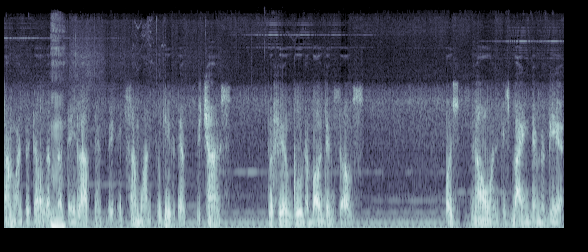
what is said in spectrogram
someone to tell them mm. that they love them. They need someone to give them the chance to feel good about themselves. Because no one is buying them a beer.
